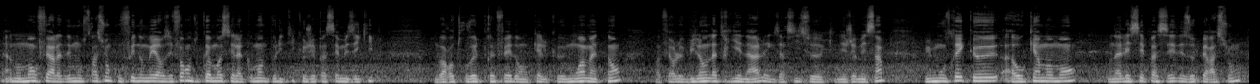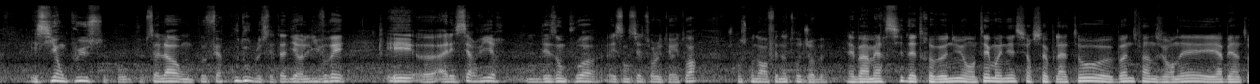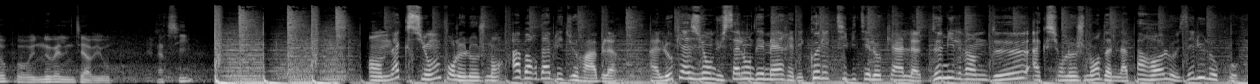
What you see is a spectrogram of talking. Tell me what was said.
À un moment, faire la démonstration qu'on fait nos meilleurs efforts. En tout cas, moi, c'est la commande politique que j'ai passée à mes équipes. On va retrouver le préfet dans quelques mois maintenant. On va faire le bilan de la triennale, exercice euh, qui n'est jamais simple. Lui montrer qu'à aucun moment, on a laissé passer des opérations. Et si en plus, pour, pour celle-là, on peut faire coup double, c'est-à-dire livrer et euh, aller servir des emplois essentiels sur le territoire, je pense qu'on aura fait notre job. Eh ben, merci d'être venu en témoigner sur ce plateau. Euh, Bonne fin de journée et à bientôt pour une nouvelle interview. Merci. En action pour le logement abordable et durable. À l'occasion du Salon des maires et des collectivités locales 2022, Action Logement donne la parole aux élus locaux.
